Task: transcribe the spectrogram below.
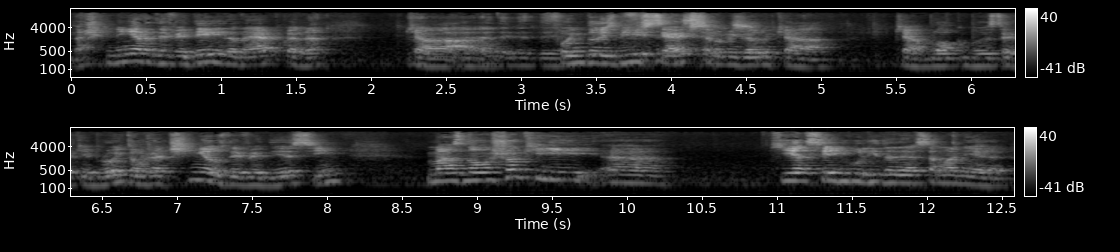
acho que nem era DVD ainda na época, né? Que a, foi em 2007, se não me engano, que a que a Blockbuster quebrou, então já tinha os DVDs sim, mas não achou que uh, que ia ser engolida dessa maneira.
